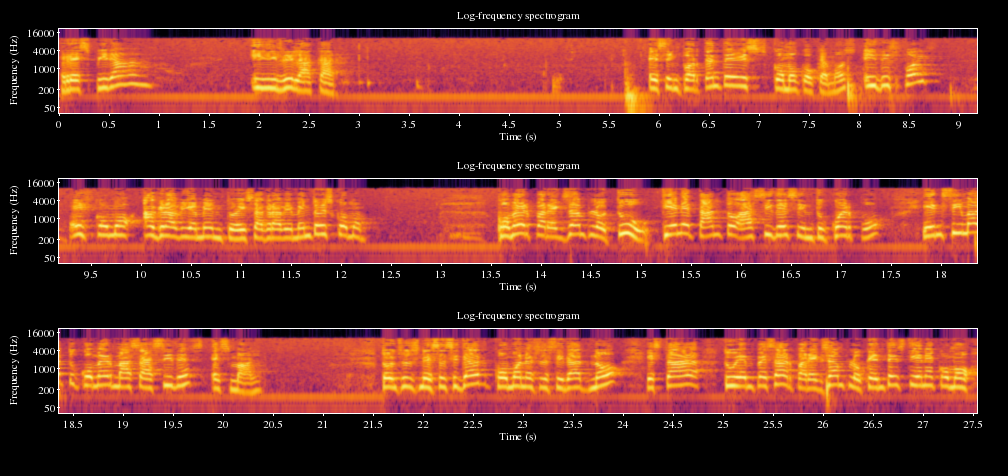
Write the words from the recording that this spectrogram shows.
respirar y relajar. Es importante, es como coquemos. Y después es como agraviamiento. Ese agraviamiento es como comer, por ejemplo, tú tienes tanto acidez en tu cuerpo y encima tu comer más acidez es mal. Entonces, necesidad como necesidad no, está tú empezar, por ejemplo, que entonces tiene como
